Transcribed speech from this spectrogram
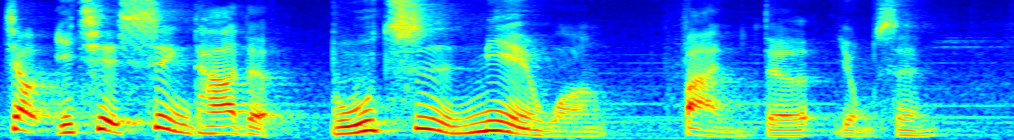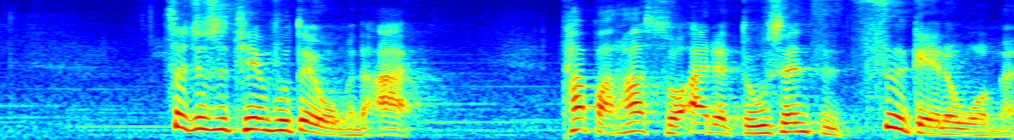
叫一切信他的。不至灭亡，反得永生。这就是天父对我们的爱。他把他所爱的独生子赐给了我们。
